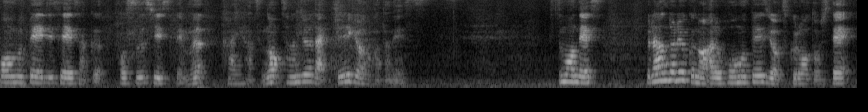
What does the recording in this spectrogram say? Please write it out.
ホームページ制作ポスシステム開発の30代自営業の方です。質問です。ブランド力のあるホームページを作ろうとして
